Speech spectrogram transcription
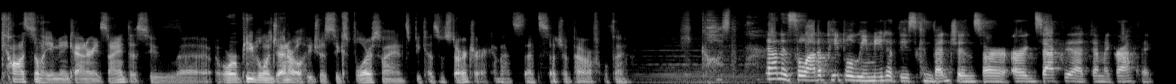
constantly am encountering scientists who, uh, or people in general, who just explore science because of Star Trek, and that's that's such a powerful thing. Yeah, and it's a lot of people we meet at these conventions are are exactly that demographic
